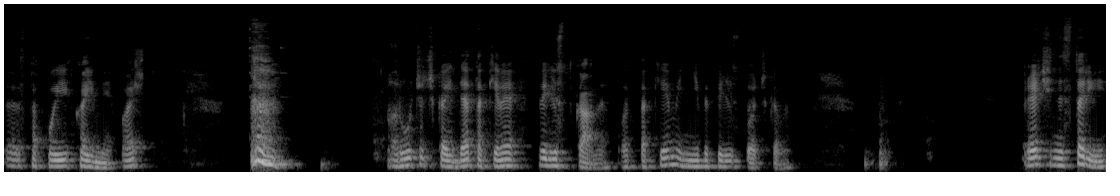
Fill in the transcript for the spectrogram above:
з такої кайми. Бачите? Ручечка йде такими пелюстками, от такими ніби пелюсточками. Речі не старі,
